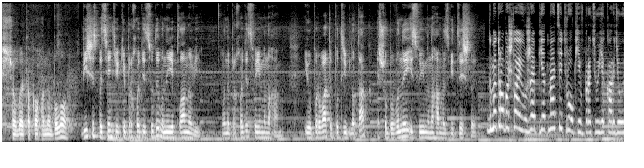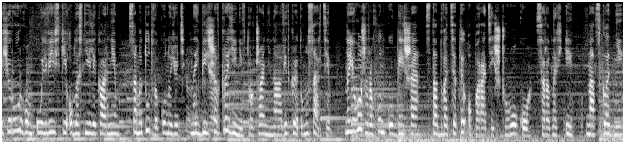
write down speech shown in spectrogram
щоб такого не було. Більшість пацієнтів, які приходять сюди, вони є планові. Вони приходять своїми ногами. І оперувати потрібно так, щоб вони і своїми ногами звідти йшли. Дмитро Башлай уже 15 років працює кардіохірургом у Львівській обласній лікарні. Саме тут виконують найбільше в країні втручань на відкритому серці. На його ж рахунку більше 120 операцій щороку. Серед них і надскладні,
